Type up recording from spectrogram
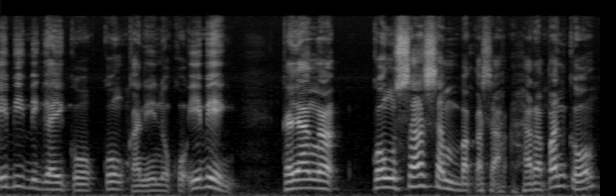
ibibigay ko kung kanino ko ibig. Kaya nga, kung sasamba ka sa harapan ko,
